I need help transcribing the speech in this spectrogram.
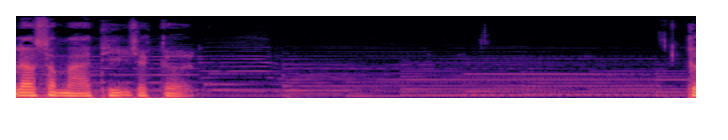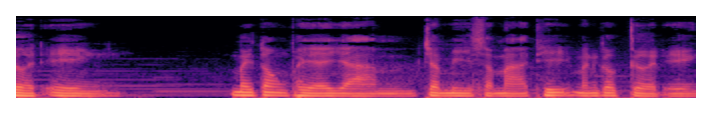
แล้วสมาธิจะเกิด เกิดเองไม่ต้องพยายามจะมีสมาธิมันก็เกิดเอง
